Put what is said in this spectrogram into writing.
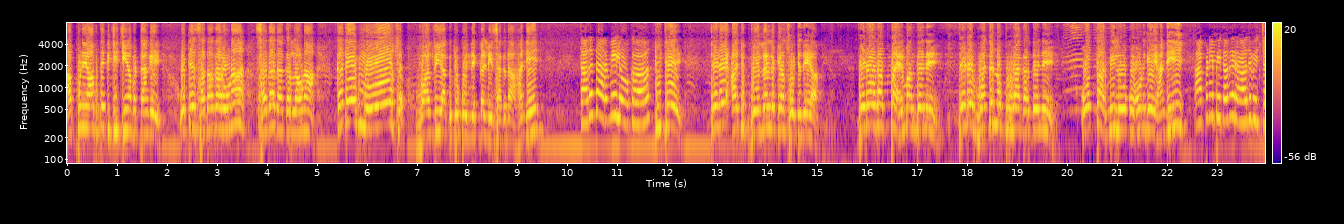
ਆਪਣੇ ਆਪ ਤੇ ਕਿ ਚੀਚੀਆਂ ਵਟਾਂਗੇ। ਉੱਥੇ ਸਦਾ ਦਾ ਰੋਣਾ ਸਦਾ ਦਾ ਕਰਲਾਉਣਾ ਕਦੇ ਵੀ ਉਸ ਵੱਲ ਦੀ ਅੱਗ ਚੋਂ ਕੋਈ ਨਿਕਲ ਨਹੀਂ ਸਕਦਾ। ਹਾਂਜੀ? ਤਦ ਧਰਮੀ ਲੋਕ ਦੂਜੇ ਜਿਹੜੇ ਅੱਜ ਬੋਲਣ ਲੱਗਿਆ ਸੋਚਦੇ ਆ ਜਿਹੜੇ ਉਹਦਾ ਭੈ ਮੰਨਦੇ ਨੇ ਜਿਹੜੇ ਵਚਨ ਨੂੰ ਪੂਰਾ ਕਰਦੇ ਨੇ ਉਹ ਧਰਮੀ ਲੋਕ ਹੋਣਗੇ। ਹਾਂਜੀ? ਆਪਣੇ ਪਿਤਾ ਦੇ ਰਾਜ ਵਿੱਚ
